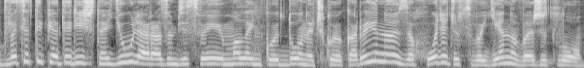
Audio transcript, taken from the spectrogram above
25-річна Юля разом зі своєю маленькою донечкою Кариною заходять у своє нове житло.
